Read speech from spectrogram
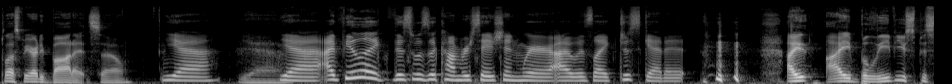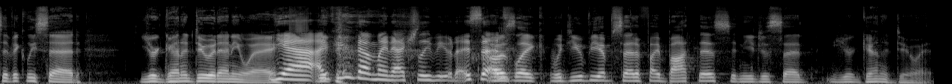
Plus, we already bought it, so yeah, yeah. yeah. I feel like this was a conversation where I was like, just get it. I I believe you specifically said you're gonna do it anyway. Yeah, I think that might actually be what I said. I was like, would you be upset if I bought this? And you just said you're gonna do it.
